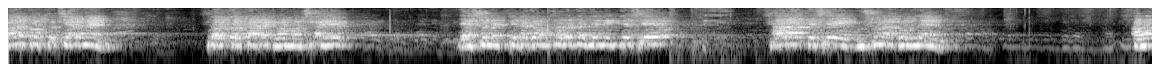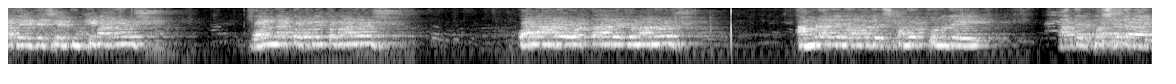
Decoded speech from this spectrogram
ভারপ্রাপ্ত চেয়ারম্যান সরকার তারেক রহমান সাহেব দেশ নেত্রী বেগম খালেদাদের নির্দেশে সারা দেশে ঘোষণা করলেন, আমাদের দেশের দুঃখী মানুষ, বন্যা কবলিত মানুষ অনাহার যে মানুষ, আমরা যেন আমাদের সামর্থ্য অনুযায়ী তাদের পাশে দাঁড়াই।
